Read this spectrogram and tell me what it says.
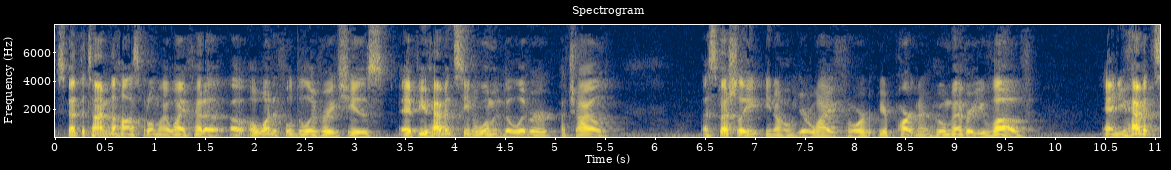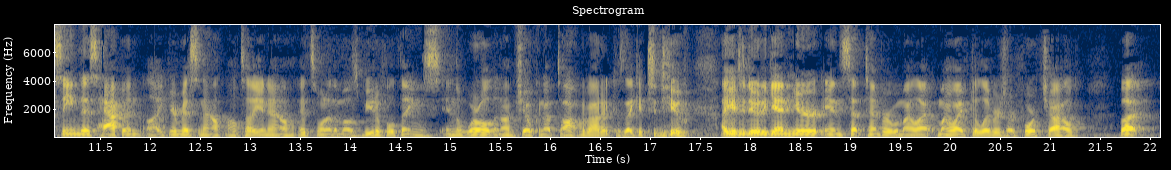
spent the time in the hospital. My wife had a, a, a, wonderful delivery. She is, if you haven't seen a woman deliver a child, especially, you know, your wife or your partner, whomever you love, and you haven't seen this happen, like you're missing out. I'll tell you now. It's one of the most beautiful things in the world, and I'm choking up talking about it because I get to do, I get to do it again here in September when my, my wife delivers our fourth child. But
